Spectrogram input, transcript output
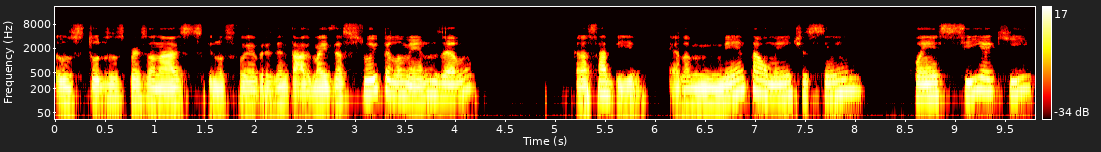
os, todos os personagens que nos foi apresentado. Mas a Sui, pelo menos, ela, ela sabia. Ela mentalmente, assim, conhecia que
